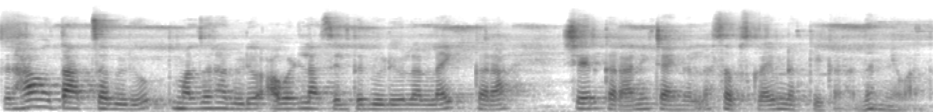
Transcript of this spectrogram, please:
तर हा होता आजचा व्हिडिओ तुम्हाला जर हा व्हिडिओ आवडला असेल तर व्हिडिओला लाईक करा. शेअर करा आणि चॅनलला सबस्क्राईब नक्की करा. धन्यवाद.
